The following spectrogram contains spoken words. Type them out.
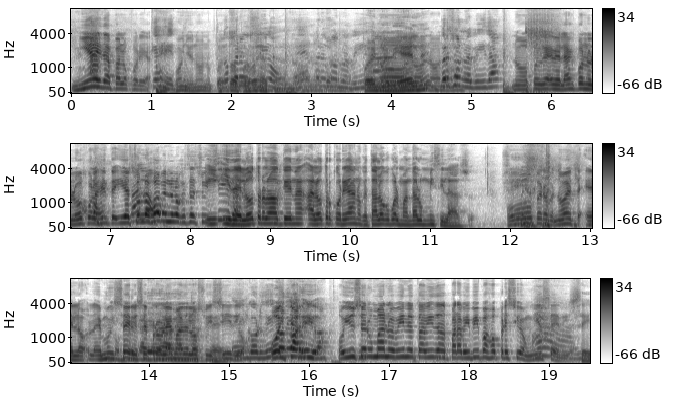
Mierda Ah, para los coreanos. ¿Qué es esto? coño, no, no puedo. No, pero sí, pero eso no es vida. Pues no es viernes. no, pero no. eso no es vida. No, porque es verdad que pone loco la gente. Y esos Está son los jóvenes los que se Y, suicidan. y del otro lado tiene al otro coreano que está loco por mandarle un misilazo. Oh, pero no, es, es lo- es muy serio ese problema de los suicidios. Hoy, arriba. hoy un ser humano vino esta vida para vivir bajo presión, y es serio. Sí.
